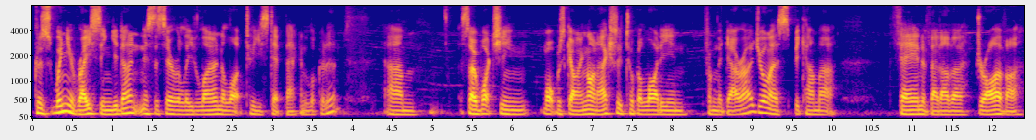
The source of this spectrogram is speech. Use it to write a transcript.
because when you're racing, you don't necessarily learn a lot till you step back and look at it. Um, so watching what was going on, I actually took a lot in from the garage. You almost become a fan of that other driver,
